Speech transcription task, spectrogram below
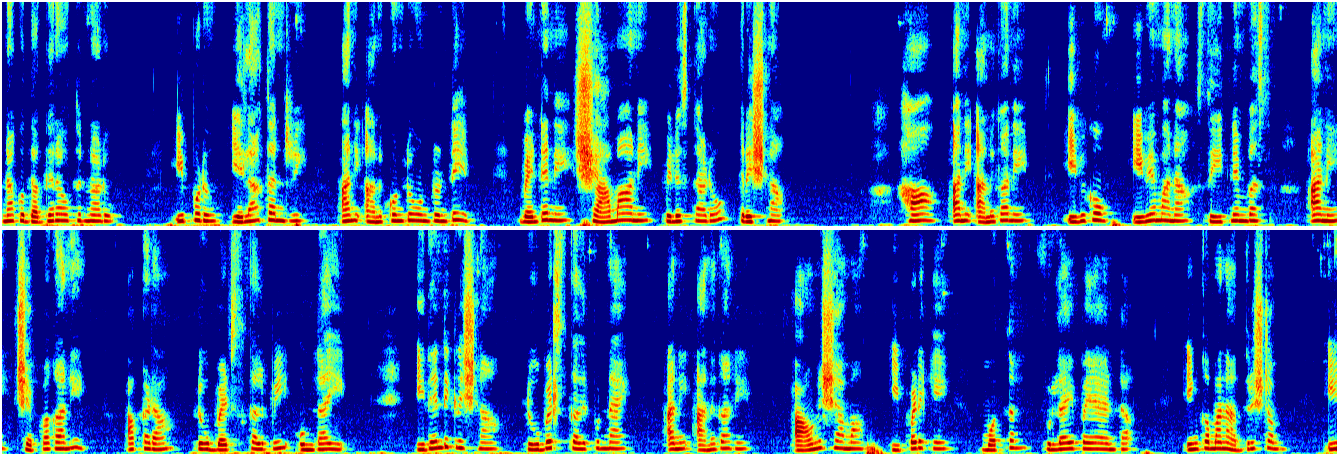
నాకు దగ్గరవుతున్నాడు. ఇప్పుడు ఎలా తండ్రి? అని అనుకుంటూ ఉంటుంటే వెంటనే శ్యామ అని పిలుస్తాడు కృష్ణ. హా అని అనగానే ఇవిగో ఇవే మన సీట్ నెంబర్స్ అని చెప్పగానే అక్కడ టూ బెడ్స్ కలిపి ఉంటాయి. ఇదేంటి కృష్ణ? టూ బెడ్స్ కలిపి ఉన్నాయి అని అనగానే అవును శ్యామ ఇప్పటికే మొత్తం ఫుల్ అయిపోయాయంట. ఇంకా మన అదృష్టం ఈ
